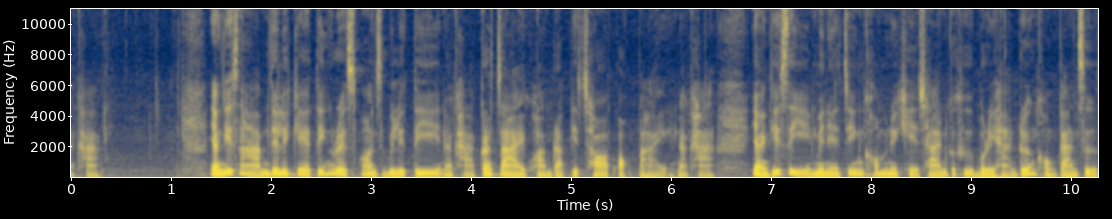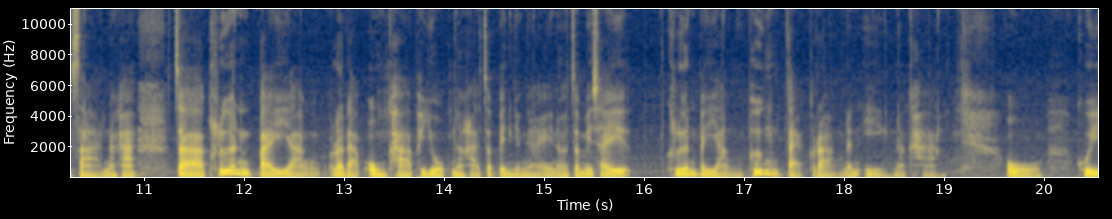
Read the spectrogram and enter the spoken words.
นะคะ อย่างที่ 3 delegating responsibility นะคะ กระจายความรับผิดชอบออกไปนะคะ อย่างที่ 4 managing communication ก็คือบริหารเรื่องของการสื่อสารนะคะ จะเคลื่อนไปอย่างระดับองคาพยพนะคะ จะเป็นยังไงเนาะ จะไม่ใช่เคลื่อนไปอย่างพึ่งแตกรังนั่นเองนะคะ โอ้ คุย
